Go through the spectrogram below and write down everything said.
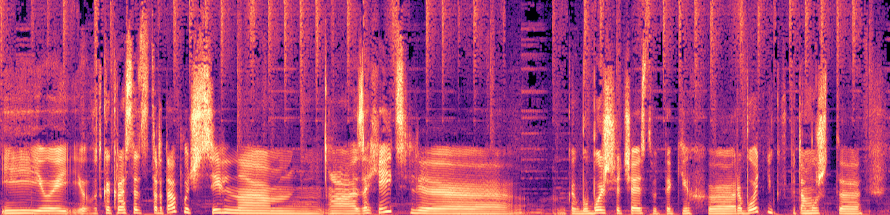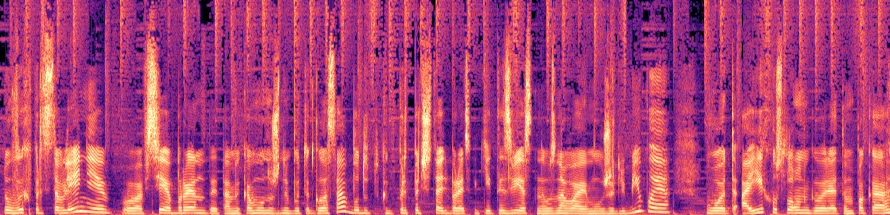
И, и вот как раз этот стартап очень сильно а, захейтили э, как бы большая часть вот таких э, работников, потому что ну, в их представлении э, все бренды, там, и кому нужны будут голоса, будут как, предпочитать брать какие-то известные, узнаваемые, уже любимые, вот, а их, условно говоря, там пока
